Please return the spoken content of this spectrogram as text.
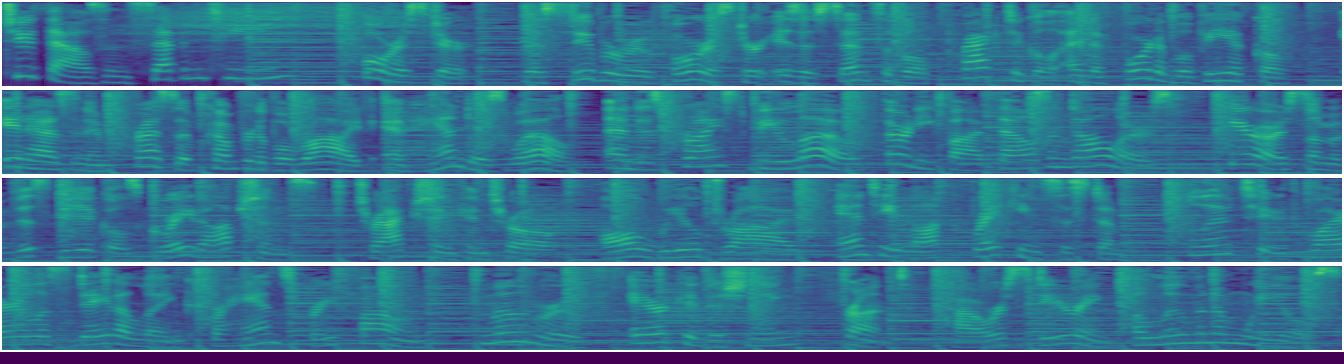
2017 Forester. The Subaru Forester is a sensible, practical, and affordable vehicle. It has an impressive, comfortable ride and handles well and is priced below $35,000. Here are some of this vehicle's great options. Traction control, all-wheel drive, anti-lock braking system, Bluetooth wireless data link for hands-free phone, moonroof, air conditioning, front, power steering, aluminum wheels,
